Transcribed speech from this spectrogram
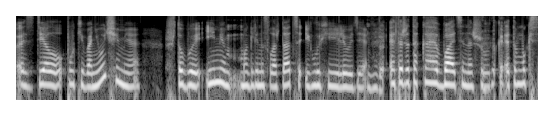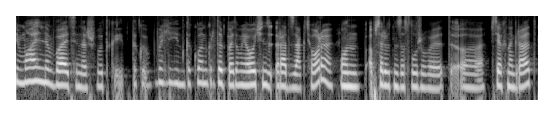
сделал пуки вонючими, чтобы ими могли наслаждаться и глухие люди. Да. Это же такая батина шутка, это максимально батина шутка. И такой, блин, какой он крутой. Поэтому я очень рада за актера. Он абсолютно заслуживает э, всех наград.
